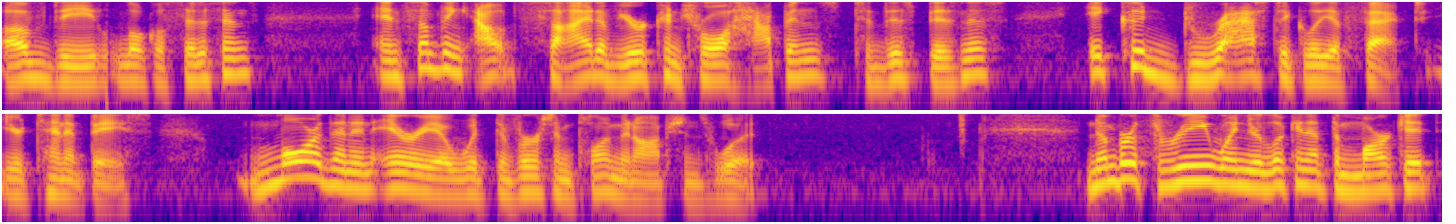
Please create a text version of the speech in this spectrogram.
of the local citizens, and something outside of your control happens to this business, it could drastically affect your tenant base more than an area with diverse employment options would. Number three, when you're looking at the market,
